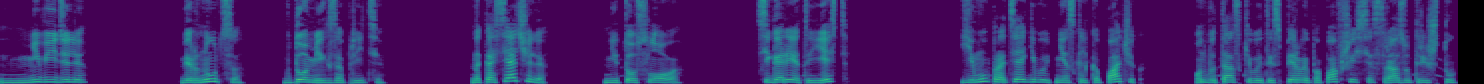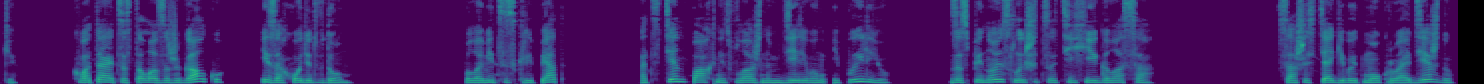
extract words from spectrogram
«Не видели». «Вернуться? В доме их заприте». «Накосячили?» Не то слово. Сигареты есть? Ему протягивают несколько пачек, он вытаскивает из первой попавшейся сразу три штуки, хватает со стола зажигалку и заходит в дом. Половицы скрипят, от стен пахнет влажным деревом и пылью, за спиной слышатся тихие голоса. Саша стягивает мокрую одежду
